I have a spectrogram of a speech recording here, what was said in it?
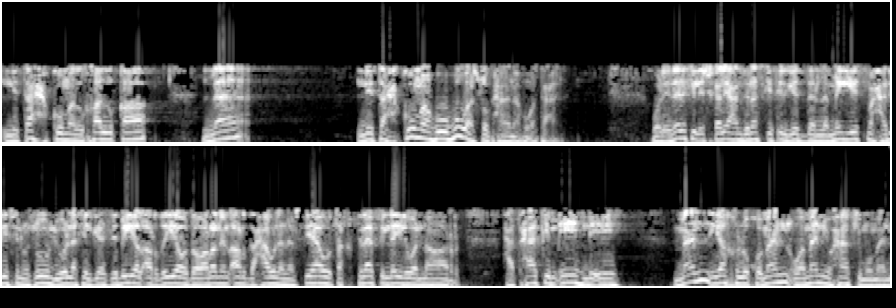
لتحكم الخلق لا لتحكمه هو سبحانه وتعالى. ولذلك الإشكالية عند ناس كتير جدا. لما يجي يسمع حديث النزول يقول لك الجاذبية الأرضية ودوران الأرض حول نفسها وتختلاف الليل والنهار. هتحاكم إيه؟ لإيه؟ من يخلق من ومن يحاكم من؟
